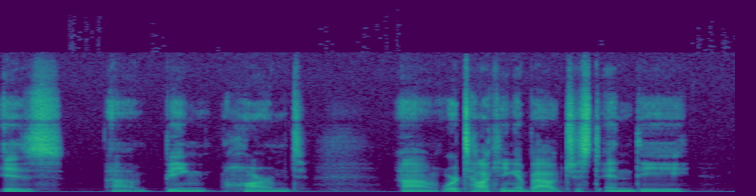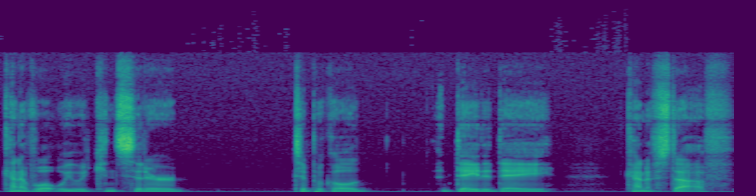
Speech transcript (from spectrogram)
is uh, being harmed. Um, we're talking about just in the kind of what we would consider typical day to day kind of stuff.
